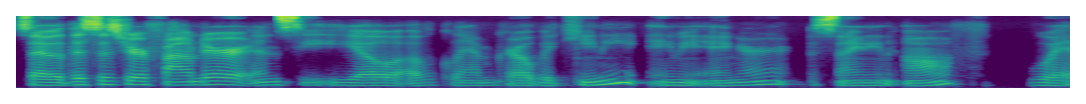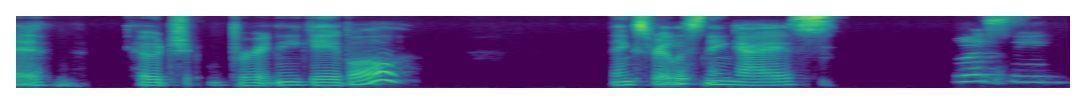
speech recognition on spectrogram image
So, this is your founder and CEO of Glam Girl Bikini, Amy Ehinger, signing off with Coach Brittany Gabel. Thanks for listening, guys listening.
